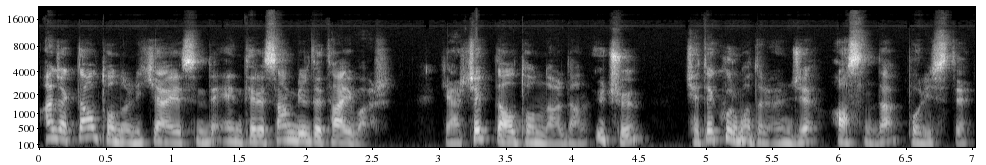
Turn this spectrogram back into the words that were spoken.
Ancak Daltonların hikayesinde enteresan bir detay var. Gerçek Daltonlardan üçü çete kurmadan önce aslında polisti.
